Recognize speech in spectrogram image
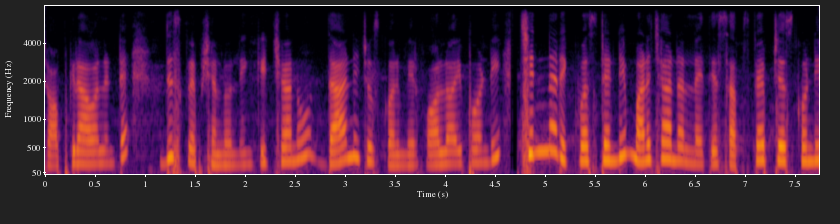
షాప్కి రావాలంటే డిస్క్రిప్షన్ డిస్క్రిప్షన్లో లింక్ ఇచ్చాను. దాన్ని చూసుకొని మీరు ఫాలో అయిపోండి. చిన్న రిక్వెస్ట్ అండి. మన ఛానల్ని అయితే సబ్స్క్రైబ్ చేసుకోండి.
